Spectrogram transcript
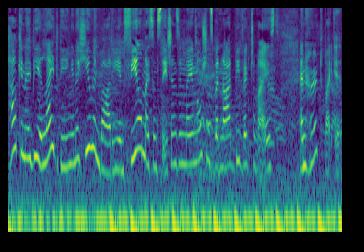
How can I be a light being in a human body and feel my sensations and my emotions, but not be victimized and hurt by it?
